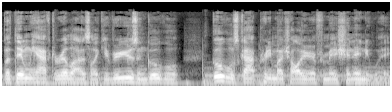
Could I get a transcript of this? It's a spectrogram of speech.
But then we have to realize like if you're using Google, Google's got pretty much all your information anyway.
